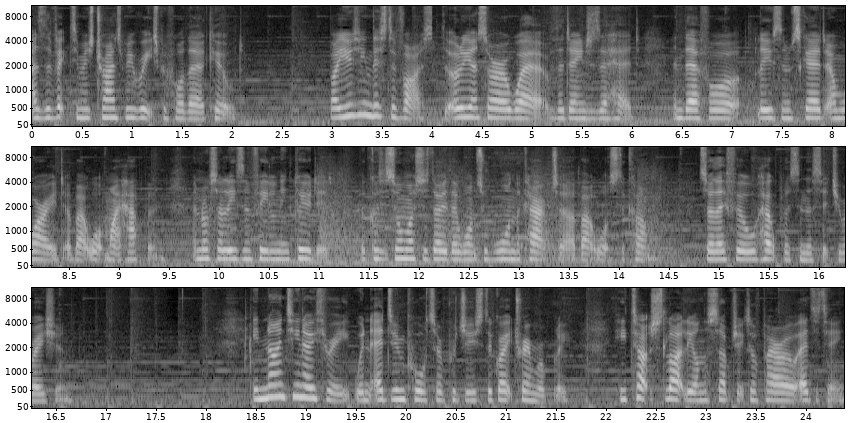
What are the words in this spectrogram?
as the victim is trying to be reached before they are killed. By using this device, the audience are aware of the dangers ahead and therefore leaves them scared and worried about what might happen, and also leaves them feeling included because it's almost as though they want to warn the character about what's to come, so they feel helpless in the situation. In 1903, when Edwin Porter produced The Great Train Robbery, he touched slightly on the subject of parallel editing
